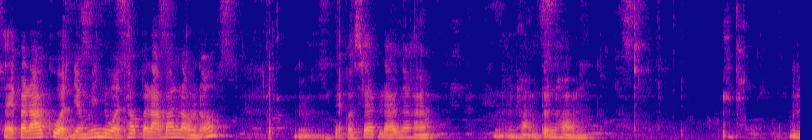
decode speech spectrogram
ใส่ปลาขวดยังไม่นัวเท่าปลาบ้านเราเนาะอืม แต่ก็แซ่บแล้วนะคะ หอมต้นหอม อื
